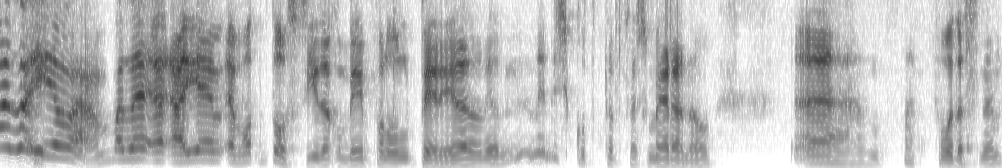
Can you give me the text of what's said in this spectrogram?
Mas aí, ah, mas é, aí é, é voto de torcida, como bem falou o Pereira. Eu nem, discuto tanto essas merda, não. É, Foda-se, né?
